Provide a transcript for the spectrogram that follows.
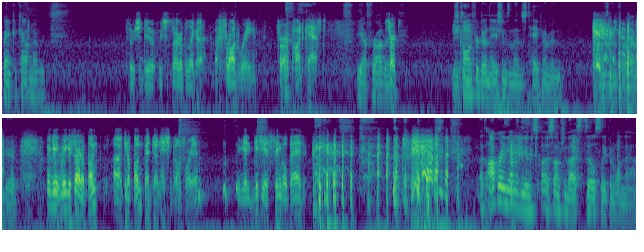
Bank account number. So we should do. It. We should start up with like a, a fraud ring for our podcast. Yeah, fraud. ring. Start. Just Mhm. calling for donations and then just taking them and using them for our own good. We could, we could start a bunk, uh, get a bunk bed donation going for you. We get you a single bed. That's operating under the assumption that I still sleep in one now.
